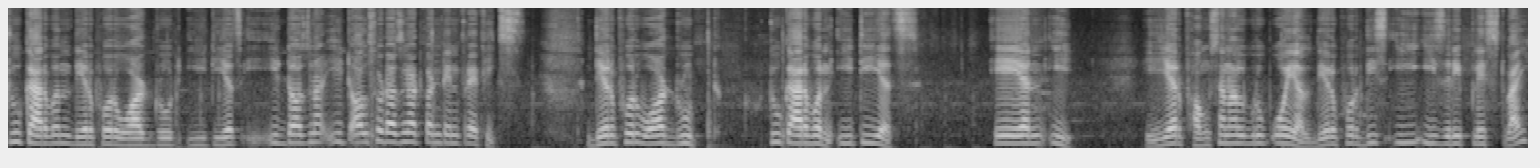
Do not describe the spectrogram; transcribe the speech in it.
2 carbon, therefore word root ETS, it does not, it also does not contain prefix. Therefore what root 2 carbon ETS, ANE, here functional group OL, therefore this E is replaced by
